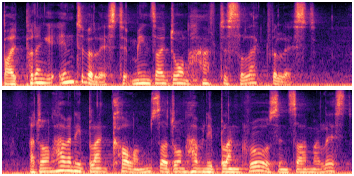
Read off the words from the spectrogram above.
by putting it into the list, it means I don't have to select the list. I don't have any blank columns, I don't have any blank rows inside my list.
